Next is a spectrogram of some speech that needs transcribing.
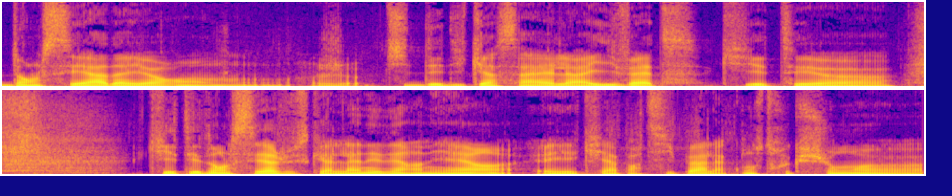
dans le CA d'ailleurs, petite dédicace à elle, à Yvette, qui était, euh, qui était dans le CA jusqu'à l'année dernière et qui a participé à la construction, euh,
